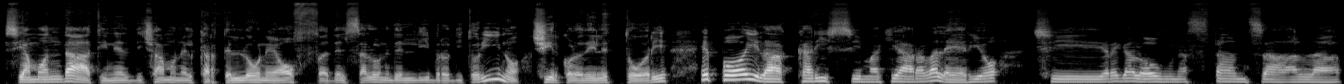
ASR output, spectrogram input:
siamo andati nel, diciamo, nel cartellone off del Salone del Libro di Torino, Circolo dei Lettori, e poi la carissima Chiara Valerio ci regalò una stanza alla,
